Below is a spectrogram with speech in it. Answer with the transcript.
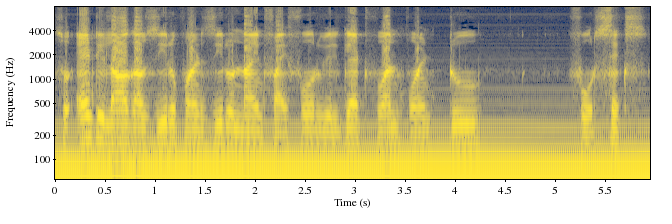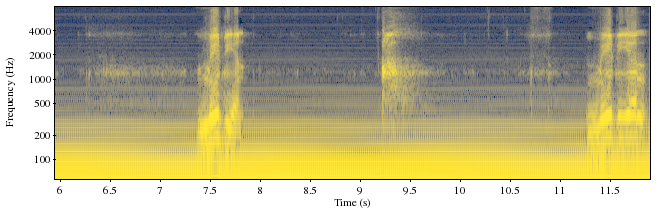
so anti-log of 0.0954 will get 1.246 median. Median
